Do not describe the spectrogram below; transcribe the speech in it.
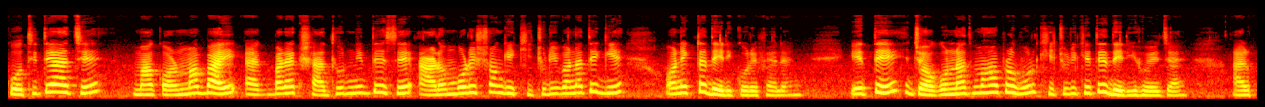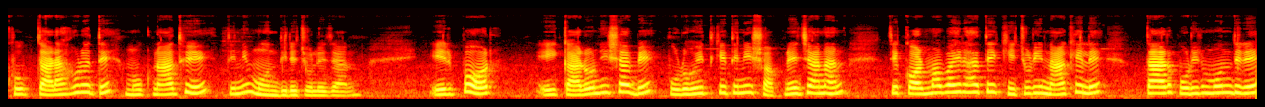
কথিতে আছে, মা কর্মাবাই একবার এক সাধুর নির্দেশে আড়ম্বরের সঙ্গে খিচুড়ি বানাতে গিয়ে অনেকটা দেরি করে ফেলেন। এতে জগন্নাথ মহাপ্রভুর খিচুড়ি খেতে দেরি হয়ে যায় আর খুব তাড়াহুড়োতে মুখ না ধুয়ে তিনি মন্দিরে চলে যান। এরপর এই কারণ হিসাবে পুরোহিতকে তিনি স্বপ্নে জানান যে কর্মাবাইয়ের হাতে খিচুড়ি না খেলে তার পুরীর মন্দিরে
